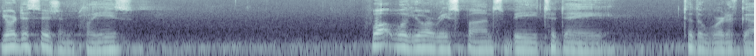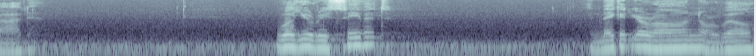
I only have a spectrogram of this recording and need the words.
Your decision, please. What will your response be today to the Word of God? Will you receive it and make it your own, or will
